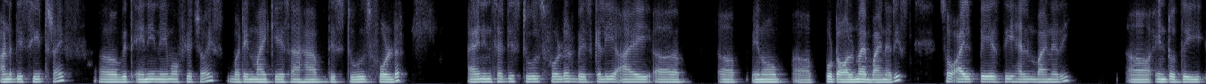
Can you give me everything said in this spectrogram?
under the C drive uh, with any name of your choice. But in my case, I have this tools folder. And inside this tools folder, basically I, uh, uh, you know, put all my binaries. So I'll paste the Helm binary uh, into the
